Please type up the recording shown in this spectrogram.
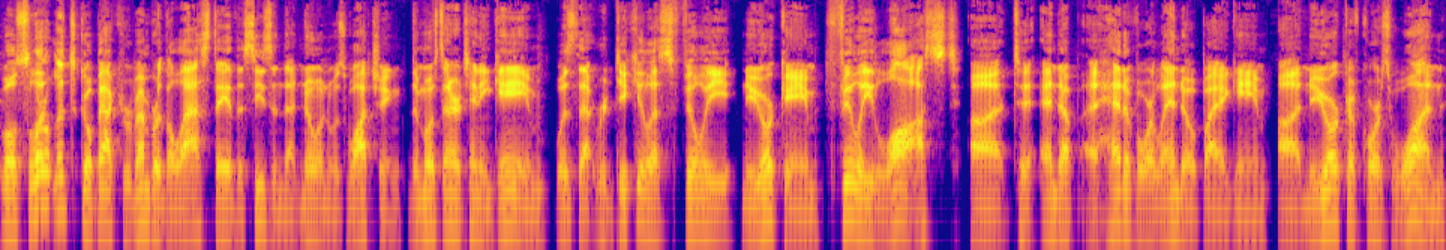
Well, so let, let's go back. Remember the last day of the season that no one was watching. The most entertaining game was that ridiculous Philly New York game. Philly lost uh, to end up ahead of Orlando by a game. Uh, New York, of course, won,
